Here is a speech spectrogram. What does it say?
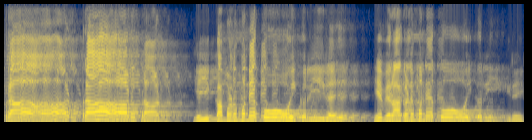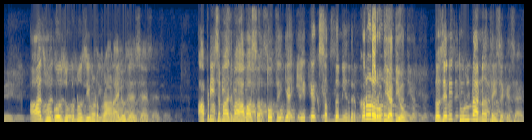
પ્રાણ પ્રાણ પ્રાણ. એ કામણ મને કોઈ કરી રે એ વેરાગણ મને કોઈ કરી રે. આ જુગો જુગનો જીવન પ્રાણ આયલો જાય સાહેબ. આપણી સમાજમાં આવા સંતો થઈ ગયા, એક એક શબ્દની અંદર કરોડો રૂપિયા દો તો જેની તુલના ન થઈ શકે સાહેબ.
